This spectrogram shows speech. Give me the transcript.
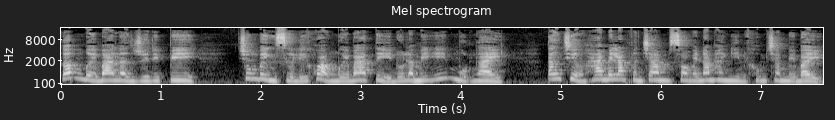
gấp 13 lần GDP, trung bình xử lý khoảng 13 tỷ đô la Mỹ một ngày, tăng trưởng 25% so với năm 2017.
